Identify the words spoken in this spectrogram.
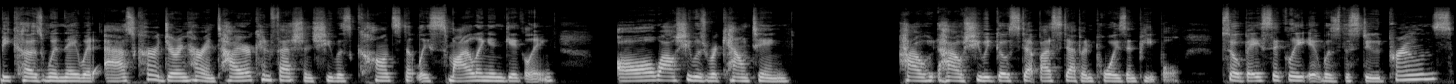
because when they would ask her during her entire confession, she was constantly smiling and giggling, all while she was recounting how how she would go step by step and poison people. So basically, it was the stewed prunes.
